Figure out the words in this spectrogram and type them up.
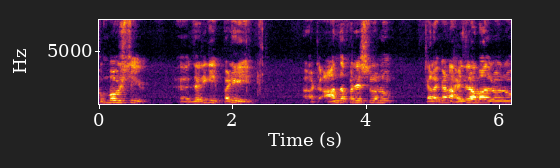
కుంభవృష్టి జరిగి పడి అటు ఆంధ్రప్రదేశ్లోను తెలంగాణ హైదరాబాద్లోను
